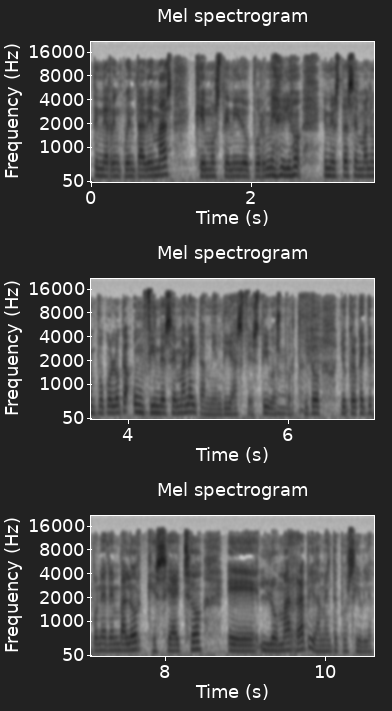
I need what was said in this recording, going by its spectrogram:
tener en cuenta además que hemos tenido por medio en esta semana un poco loca un fin de semana y también días festivos. Por mm. tanto, yo creo que hay que poner en valor que se ha hecho eh, lo más rápidamente posible.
